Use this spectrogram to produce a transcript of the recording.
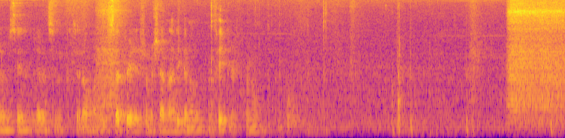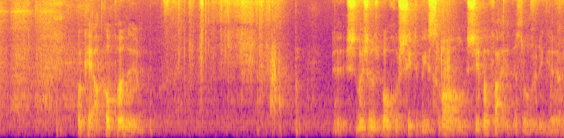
Did I ever say that Davidson? Because I don't want to be separated from Hashem, not even on paper. For a. Okay, I'll call upon him. Uh, Shemesha Baruch Hu Shita B'Yisrael, Hashem Havaya, that's what we're learning here.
